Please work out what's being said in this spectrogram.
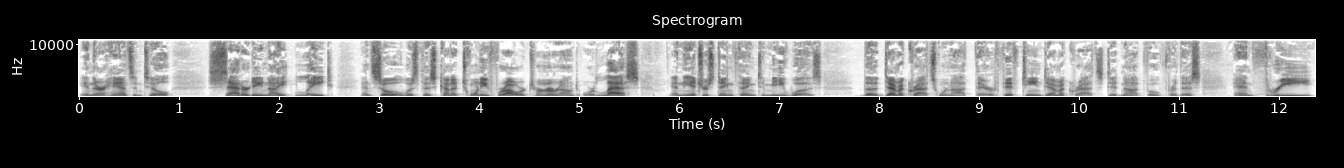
in their hands until Saturday night late. And so it was this kind of 24 hour turnaround or less. And the interesting thing to me was, the Democrats were not there. 15 Democrats did not vote for this, and three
